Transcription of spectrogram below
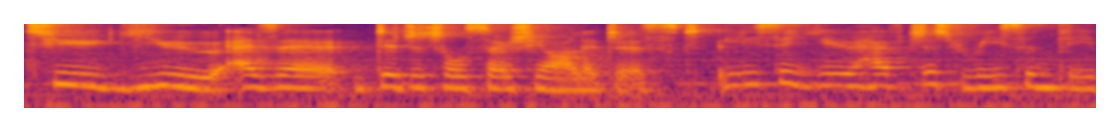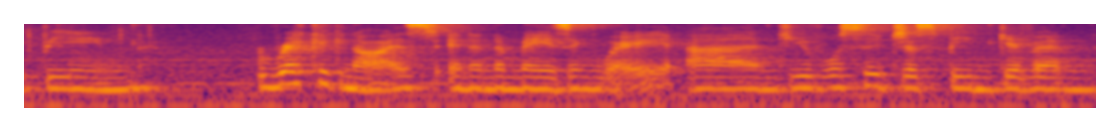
to you as a digital sociologist lisa you have just recently been recognized in an amazing way, and you've also just been given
